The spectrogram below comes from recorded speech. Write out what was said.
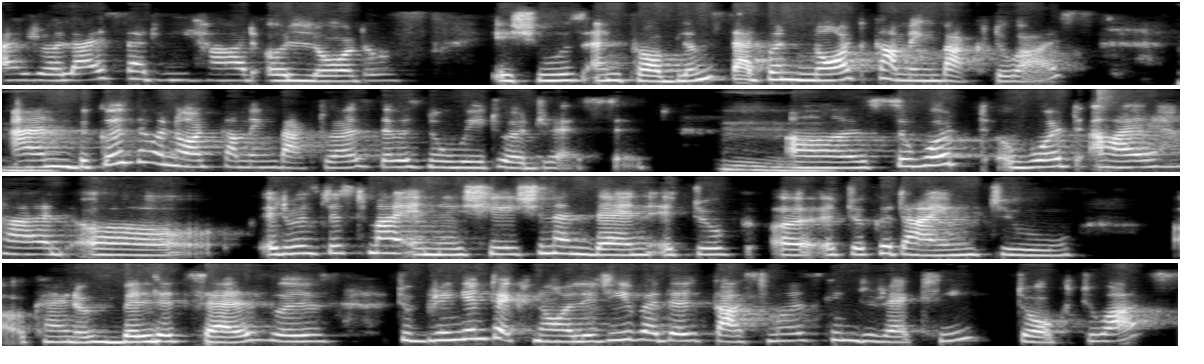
I realized that we had a lot of issues and problems that were not coming back to us, mm. and because they were not coming back to us, there was no way to address it. Mm. Uh, so what what I had uh, it was just my initiation, and then it took uh, it took a time to uh, kind of build itself was to bring in technology where the customers can directly talk to us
